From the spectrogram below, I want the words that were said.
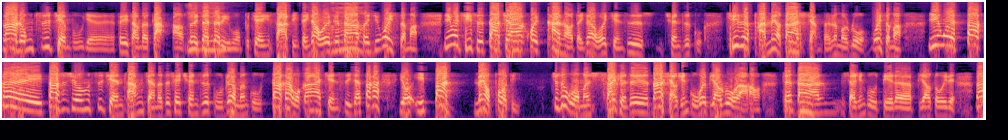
那融资减幅也非常的大啊，所以在这里我不建议杀低。等一下我会跟大家分析为什么，因为其实大家会看哦，等一下我会检视全指股，其实盘没有大家想的那么弱。为什么？因为大概大师兄之前常讲的这些全指股、热门股，大概我刚才检视一下，大概有一半没有破底。就是我们筛选这些，当然小型股会比较弱啦，哈。这当然小型股跌的比较多一点。那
